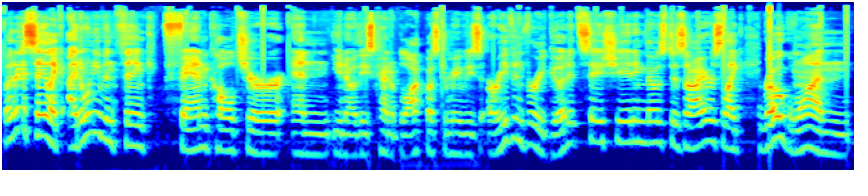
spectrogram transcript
but i say like i don't even think fan culture and you know these kind of blockbuster movies are even very good at satiating those desires. Like rogue one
